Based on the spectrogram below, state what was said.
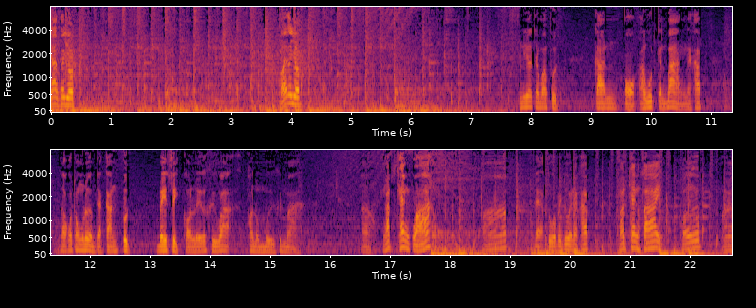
ย่างกระยด อยกระยศวันนี้เราจะมาฝึกการออกอาวุธกันบ้างนะครับ เราก็ต้องเริ่มจากการฝึกเบสิกก่อนเลยก็คือว่าพนมมือขึ้นมาอ้าวงัดแข้งขวาปั๊บแดะตัวไปด้วยนะครับ งัดแข้งซ้ายปึ๊บอ่า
